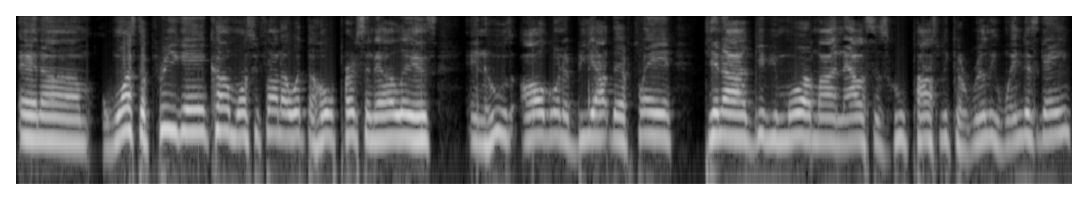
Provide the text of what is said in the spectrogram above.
And um, once the pregame come, once we find out what the whole personnel is and who's all going to be out there playing, then I'll give you more of my analysis who possibly could really win this game.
